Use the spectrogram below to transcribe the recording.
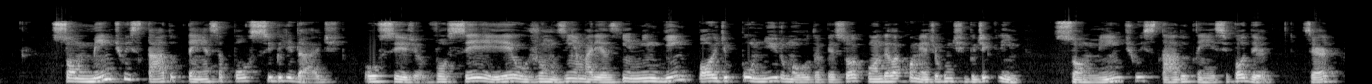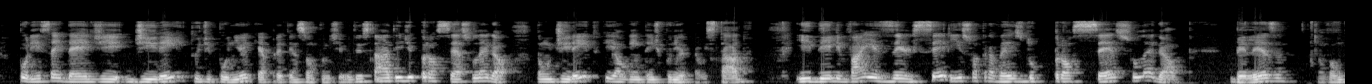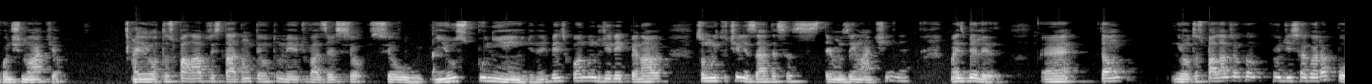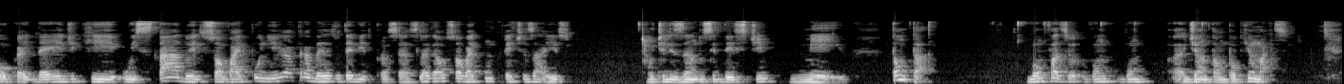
Somente o Estado tem essa possibilidade ou seja, você, eu, Joãozinha, Mariazinha, ninguém pode punir uma outra pessoa quando ela comete algum tipo de crime. Somente o Estado tem esse poder, certo? Por isso a ideia de direito de punir, que é a pretensão punitiva do Estado, e de processo legal. Então, o direito que alguém tem de punir é o Estado, e dele vai exercer isso através do processo legal. Beleza? Então vamos continuar aqui. Ó. Em outras palavras, o Estado não tem outro meio de fazer seu, seu ius puniendi. Né? De vez em quando no direito penal são muito utilizados esses termos em latim, né? mas beleza. É, então, em outras palavras, é o que eu disse agora há pouco, a ideia de que o Estado ele só vai punir através do devido processo legal, só vai concretizar isso utilizando-se deste meio. Então tá, vamos, fazer, vamos, vamos adiantar um pouquinho mais.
